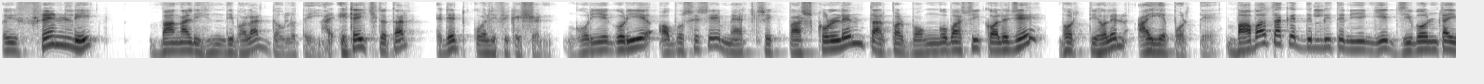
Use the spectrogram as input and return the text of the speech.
ওই ফ্রেন্ডলি বাঙালি হিন্দি বলার দৌলতেই। আর এটাই ছিল তার এডেড কোয়ালিফিকেশন গড়িয়ে গড়িয়ে অবশেষে ম্যাট্রিক পাশ করলেন, তারপর বঙ্গবাসী কলেজে ভর্তি হলেন আইএ পড়তে। বাবা তাকে দিল্লিতে নিয়ে গিয়ে জীবনটাই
